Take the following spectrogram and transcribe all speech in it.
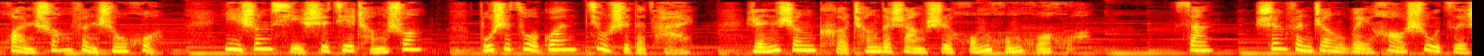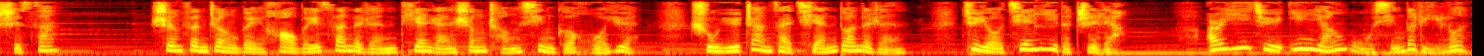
换双份收获，一生喜事皆成双。不是做官就是的财，人生可称得上是红红火火。三，身份证尾号数字是三。身份证尾号为三的人，天然生成性格活跃，属于站在前端的人，具有坚毅的质量。而依据阴阳五行的理论，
